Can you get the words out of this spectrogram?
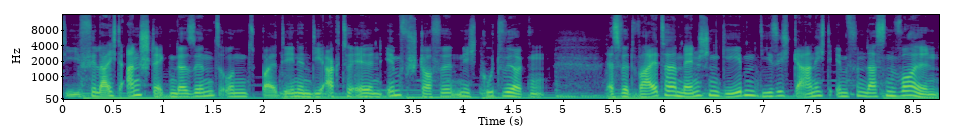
die vielleicht ansteckender sind und bei denen die aktuellen Impfstoffe nicht gut wirken. Es wird weiter Menschen geben, die sich gar nicht impfen lassen wollen.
